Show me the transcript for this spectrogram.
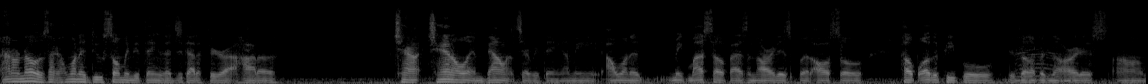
I don't know. It's like I want to do so many things. I just got to figure out how to cha- channel and balance everything. I mean, I want to make myself as an artist, but also help other people develop as an Mm. artist. Um,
